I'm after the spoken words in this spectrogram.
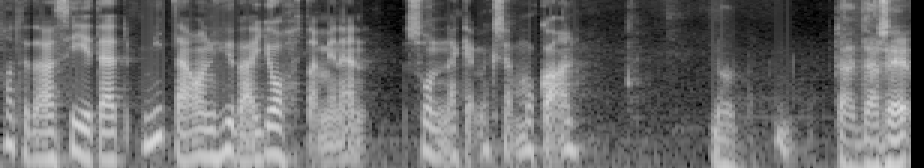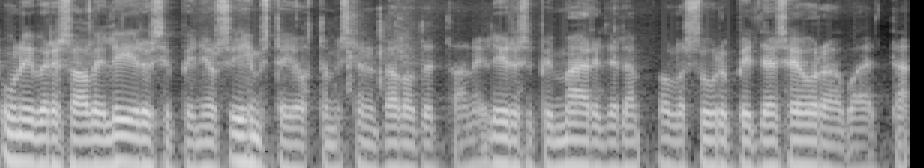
aloitetaan siitä, että mitä on hyvä johtaminen sun näkemyksen mukaan? No, tämä se universaali leadershipin, jos ihmisten johtamista nyt aloitetaan, niin leadershipin määritellä olla suurin piirtein seuraava, että,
